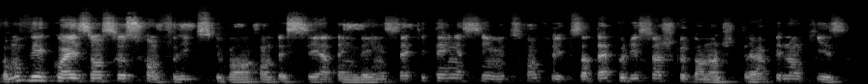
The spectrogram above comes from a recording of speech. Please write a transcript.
vamos ver quais são os seus conflitos que vão acontecer. A tendência é que tenha assim, muitos conflitos. Até por isso, acho que o Donald Trump não quis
